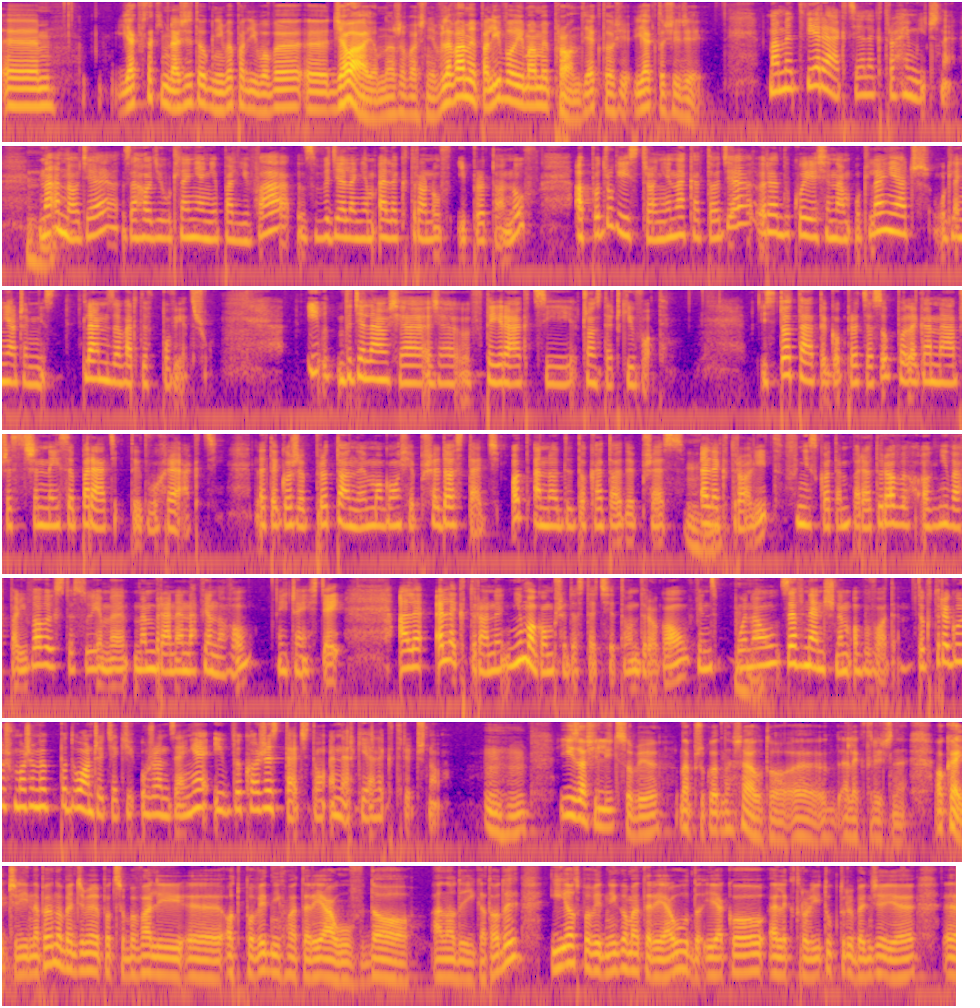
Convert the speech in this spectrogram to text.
jak w takim razie te ogniwa paliwowe e, działają? No, że właśnie wlewamy paliwo i mamy prąd. Jak to się, jak to się dzieje? Mamy dwie reakcje elektrochemiczne. Na anodzie zachodzi utlenianie paliwa z wydzieleniem elektronów i protonów, a po drugiej stronie na katodzie redukuje się nam utleniacz. Utleniaczem jest tlen zawarty w powietrzu. I wydzielają się w tej reakcji cząsteczki wody. Istota tego procesu polega na przestrzennej separacji tych dwóch reakcji, dlatego że protony mogą się przedostać od anody do katody przez elektrolit. W niskotemperaturowych ogniwach paliwowych stosujemy membranę nafionową najczęściej, ale elektrony nie mogą przedostać się tą drogą, więc płyną zewnętrznym obwodem, do którego już możemy podłączyć jakieś urządzenie i wykorzystać tą energię elektryczną. Mhm. I zasilić sobie na przykład nasze auto e, elektryczne. Okej, czyli na pewno będziemy potrzebowali e, odpowiednich materiałów do anody i katody i odpowiedniego materiału do, jako elektrolitu, który będzie je e,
